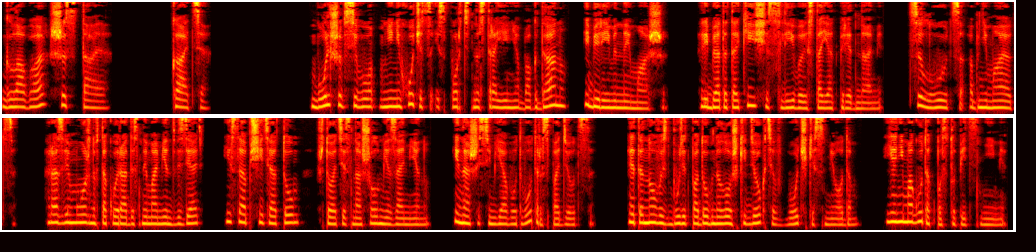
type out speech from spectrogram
Глава шестая. Катя. Больше всего мне не хочется испортить настроение Богдану и беременной Маше. Ребята такие счастливые стоят перед нами, целуются, обнимаются. Разве можно в такой радостный момент взять и сообщить о том, что отец нашел мне замену, и наша семья вот-вот распадется? Эта новость будет подобна ложке дегтя в бочке с медом. Я не могу так поступить с ними.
